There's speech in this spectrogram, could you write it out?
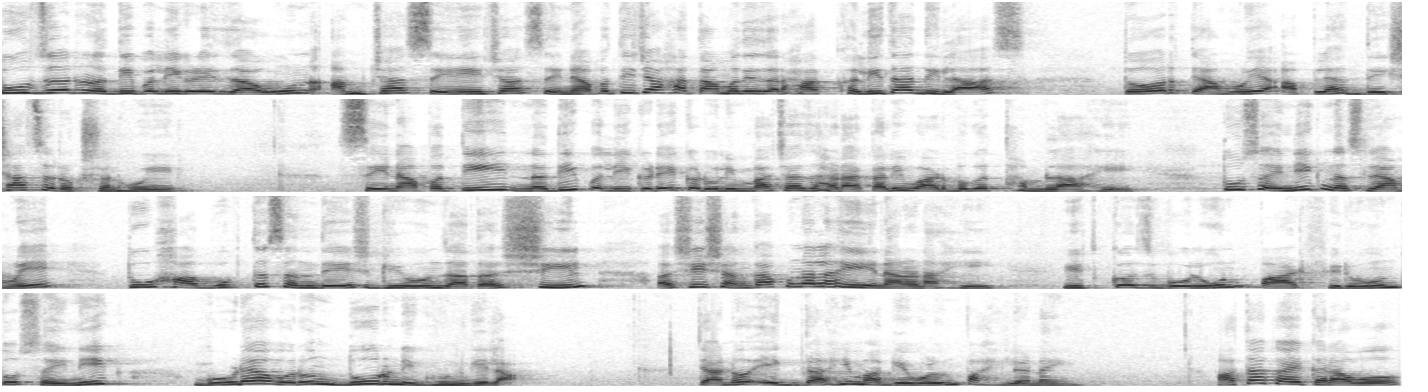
तू जर नदीपलीकडे जाऊन आमच्या सेनेच्या सेनापतीच्या हातामध्ये जर हा खलिता दिलास तर त्यामुळे आपल्या देशाचं रक्षण होईल. सेनापती नदीपलीकडे कडुलिंबाच्या झाडाखाली वाट बघत थांबला आहे. तू सैनिक नसल्यामुळे तू हा गुप्त संदेश घेऊन जात असशील अशी शंका कुणालाही येणार नाही. इतकंच बोलून पाठ फिरवून तो सैनिक घोड्यावरून दूर निघून गेला. त्यानं एकदाही मागे वळून पाहिलं नाही. आता काय करावं?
